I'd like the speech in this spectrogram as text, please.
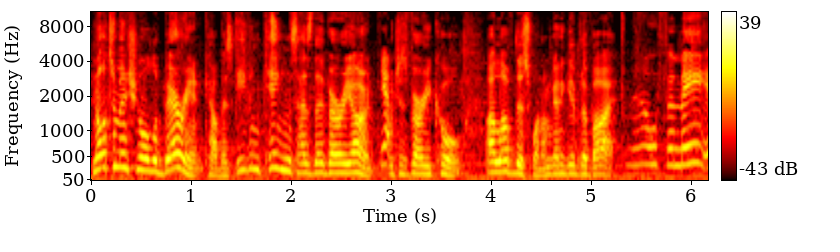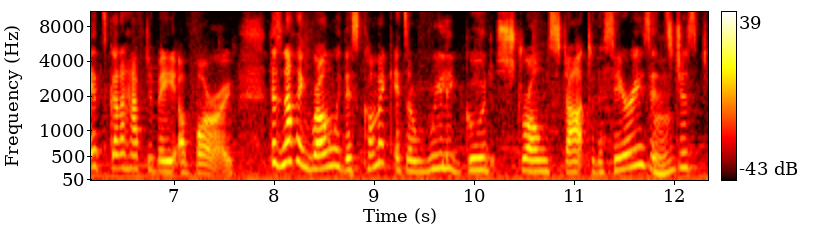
Not to mention all the variant covers. Even King's has their very own, Yep. which is very cool. I love this one. I'm going to give it a buy. For me, it's going to have to be a borrow. There's nothing wrong with this comic, it's a really good, strong start to the series. It's mm-hmm. just.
